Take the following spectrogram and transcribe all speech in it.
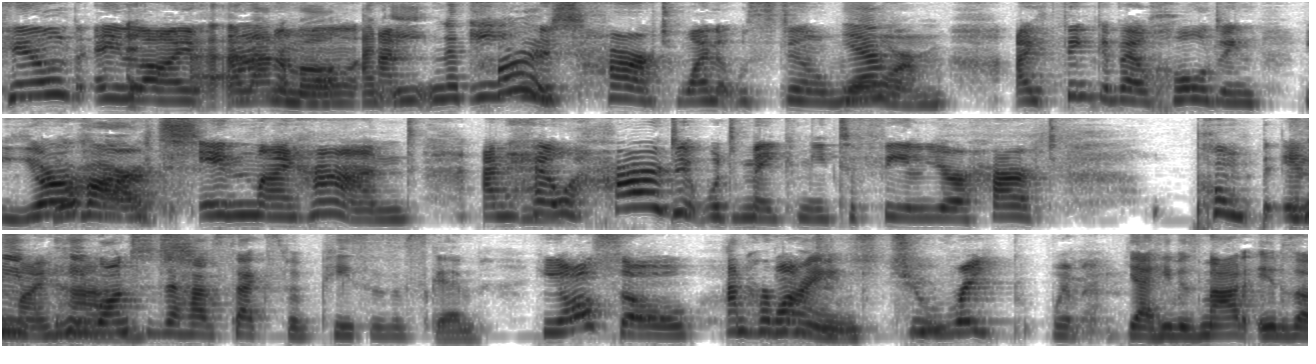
killed a live a- an animal animal, and eaten its heart." its heart while it was still Yeah. warm. I think about holding your, Your heart. heart. in my hand and how hard it would make me to feel your heart pump in he, my hand. he wanted to have sex with pieces of skin. He also And her wanted brain. to rape women. Yeah, he was mad. It was a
